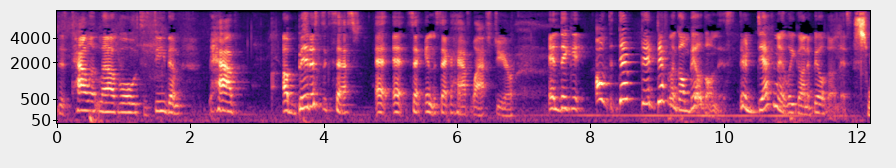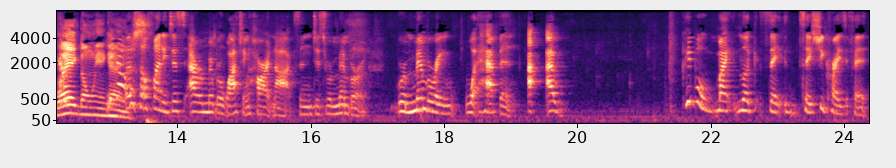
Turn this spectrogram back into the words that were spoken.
this talent level, to see them have a bit of success at, at sec, in the second half last year, and they get oh they're, they're definitely gonna build on this. They're definitely gonna build on this. Swag don't win You games. know, it was so funny. Just I remember watching Hard Knocks and just remember remembering what happened. I, I people might look say say she crazy for it.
